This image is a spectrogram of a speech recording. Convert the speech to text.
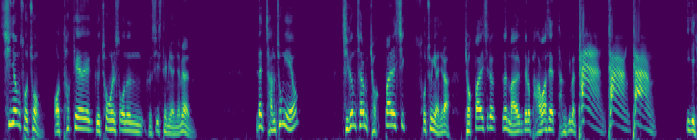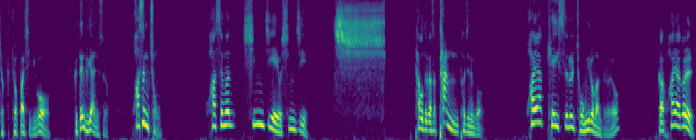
신형 소총 어떻게 그 총을 쏘는 그 시스템이었냐면 일단 장총이에요. 지금처럼 격발식 소총이 아니라 격발식은 말 그대로 방아쇠 당기면 탕! 탕! 탕! 이게 격, 격발식이고 그땐 그게 아니었어요. 화승총. 화승은 심지예요, 심지. 치 타고 들어가서 탕! 터지는 거. 화약 케이스를 종이로 만들어요. 그러니까 화약을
